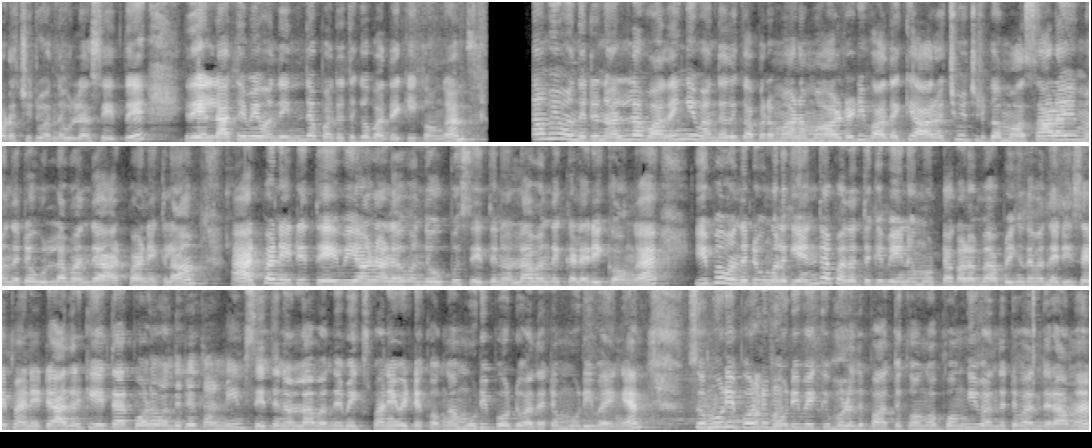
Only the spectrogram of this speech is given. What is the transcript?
உடைச்சிட்டு வந்து உள்ளே சேர்த்து இது எல்லாத்தையுமே வந்து இந்த பதத்துக்கு வதக்கிக்கோங்க. எல்லாமே வந்துட்டு நல்லா வதங்கி வந்ததுக்கு அப்புறமா நம்ம ஆல்ரெடி வதக்கி அரைச்சி வச்சிருக்க மசாலாவையும் வந்துட்டு உள்ளே வந்து ஆட் பண்ணிக்கலாம். ஆட் பண்ணிவிட்டு தேவையான அளவு வந்து உப்பு சேர்த்து நல்லா வந்து கிளறிக்கோங்க. இப்போ வந்துட்டு உங்களுக்கு எந்த பதத்துக்கு வேணும் முட்டை குழம்பு அப்படிங்கிறத வந்து டிசைட் பண்ணிவிட்டு அதற்கு ஏற்றாற் போல் வந்துட்டு தண்ணியும் சேர்த்து நல்லா வந்து மிக்ஸ் பண்ணி விட்டுக்கோங்க. மூடி போட்டு வந்துட்டு மூடி வைங்க. ஸோ மூடி போட்டு மூடி வைக்கும் பொழுது பார்த்துக்கோங்க பொங்கி வந்துட்டு வந்துடாம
